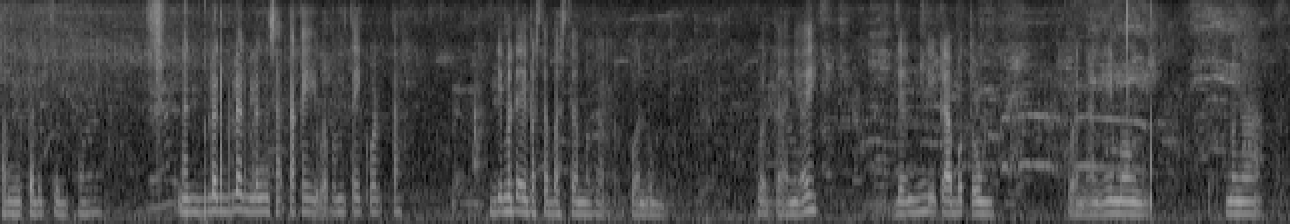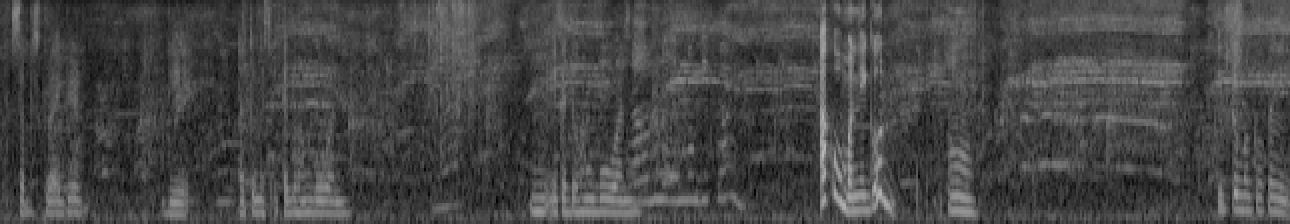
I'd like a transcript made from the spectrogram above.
Pangipalit sa ano. Nag-vlog-vlog lang sa takay wa pamatay kwarta. Hindi man basta-basta maka kuan og kwarta ni ay. Hindi kabot og kuan ang imong mga subscriber di ato na sa ikaduhang buwan. Mm, ikaduhang buwan. Ako manigod. Mm. Ito man ko kay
